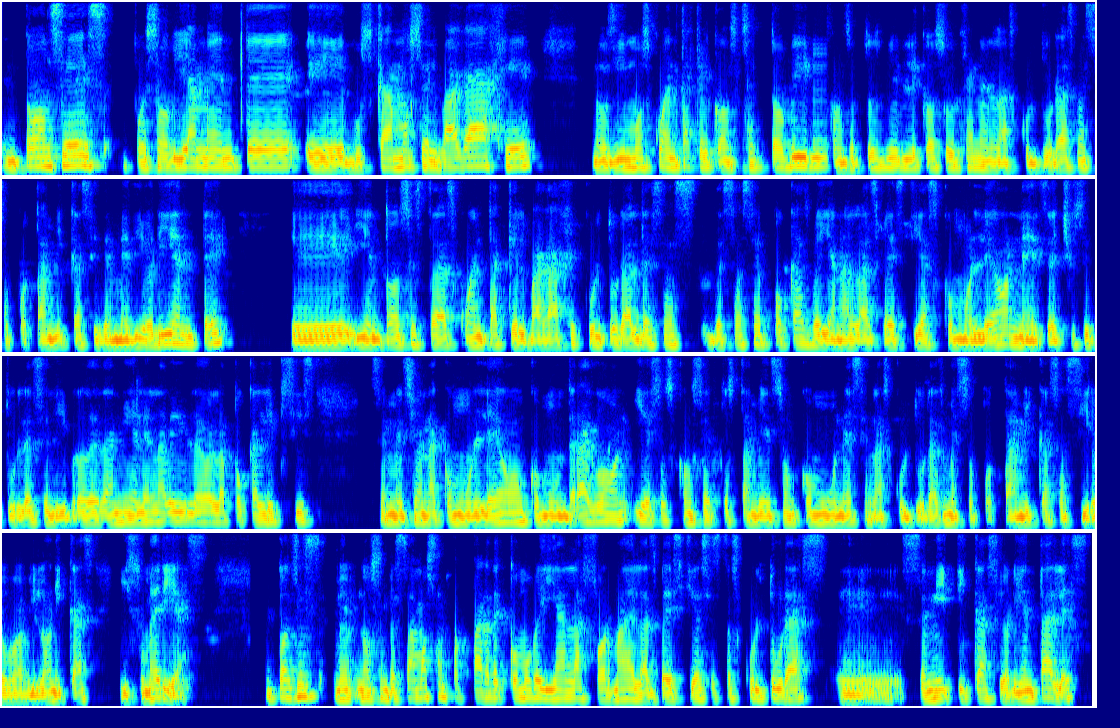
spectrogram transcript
Entonces, pues obviamente eh, buscamos el bagaje, nos dimos cuenta que el concepto bíblico, conceptos bíblicos surgen en las culturas mesopotámicas y de Medio Oriente, eh, y entonces te das cuenta que el bagaje cultural de esas, de esas épocas veían a las bestias como leones. De hecho, si tú lees el libro de Daniel en la Biblia o el Apocalipsis, se menciona como un león, como un dragón, y esos conceptos también son comunes en las culturas mesopotámicas, asiro-babilónicas y sumerias. Entonces nos empezamos a empapar de cómo veían la forma de las bestias estas culturas eh, semíticas y orientales,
